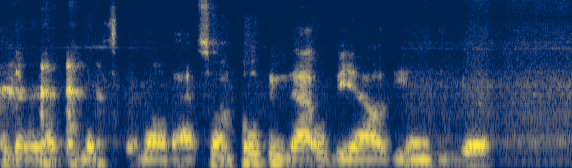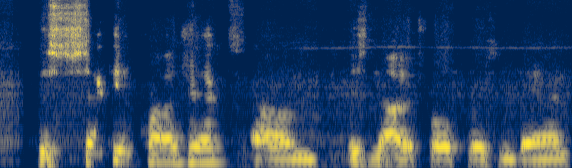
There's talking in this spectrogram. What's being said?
and then we have to mix it and all that. So I'm hoping that will be out at the end of the year. The second project um, is not a 12 person band.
